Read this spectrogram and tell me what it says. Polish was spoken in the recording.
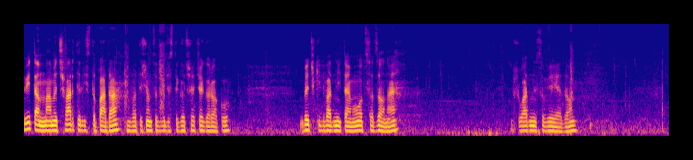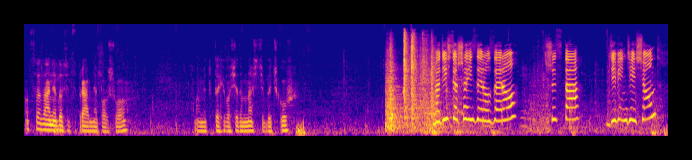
Witam, mamy 4 listopada 2023 roku. Byczki dwa dni temu odsadzone. Już ładnie sobie jedzą. Odsadzanie dosyć sprawnie poszło. Mamy tutaj chyba 17 byczków. 2600 390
